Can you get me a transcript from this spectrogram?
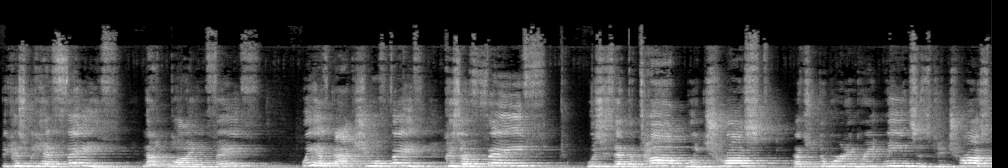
Because we have faith, not blind faith. We have actual faith. Because our faith, which is at the top, we trust. That's what the word in Greek means, is to trust.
